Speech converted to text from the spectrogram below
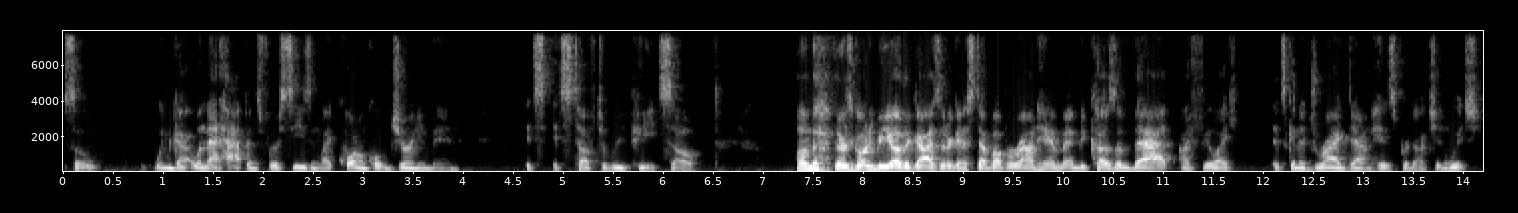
so when got when that happens for a season like quote unquote journeyman, it's it's tough to repeat. So. Um, there's going to be other guys that are going to step up around him, and because of that, I feel like it's going to drag down his production, which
